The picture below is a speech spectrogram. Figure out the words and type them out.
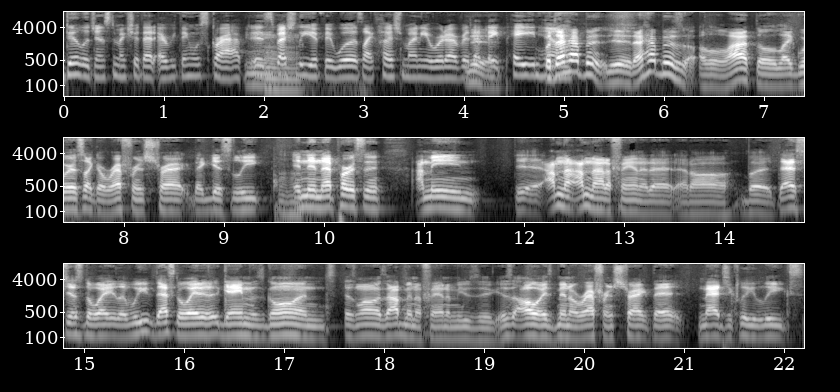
diligence to make sure that everything was scrapped, especially if it was like hush money or whatever Mm. Yeah. that they paid him. But that happens, yeah, that happens a lot though. Like where it's like a reference track that gets leaked, Mm-hmm. and then that person, I mean, yeah, I'm not, I'm not a fan of that at all. But that's just the way like, we, that's the way the game is going. As long as I've been a fan of music, it's always been a reference track that magically leaks,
